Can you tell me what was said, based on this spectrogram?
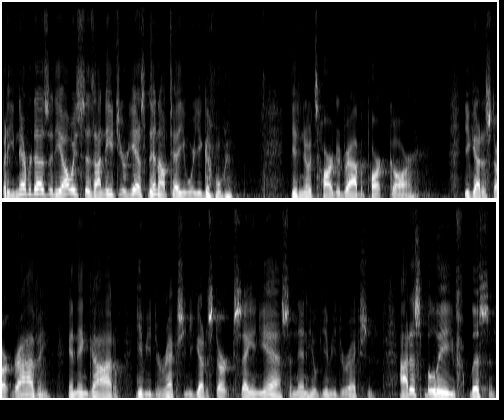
But He never does it. He always says, I need your yes, then I'll tell you where you're going. you know, it's hard to drive a parked car. You got to start driving, and then God will give you direction. You got to start saying yes, and then He'll give you direction. I just believe, listen,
